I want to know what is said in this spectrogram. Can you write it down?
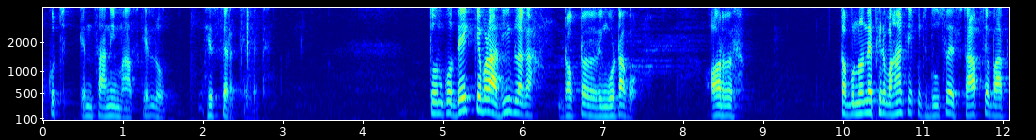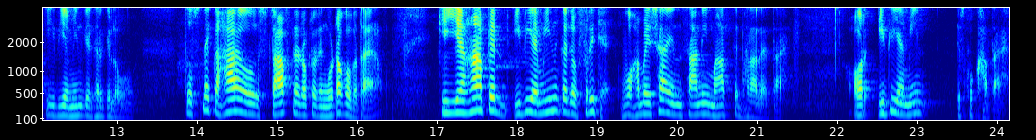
कुछ इंसानी मांस के लोग हिस्से रखे हुए थे। तो उनको देख के बड़ा अजीब लगा डॉक्टर रिंगोटा को। और तब उन्होंने फिर वहाँ के कुछ दूसरे स्टाफ से बात की ईदी अमीन के घर के लोगों तो उसने कहा स्टाफ ने डॉक्टर रिंगोटा को बताया कि यहाँ पे ईदी अमीन का जो फ्रिज है, वो हमेशा इंसानी मांस से भरा रहता है और ईदी अमीन इसको खाता है।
